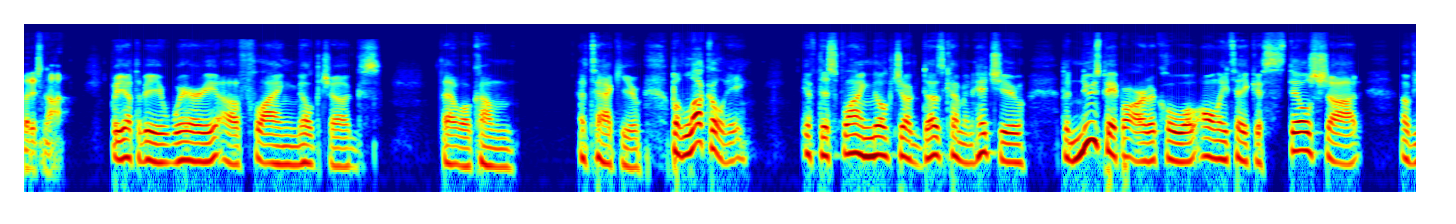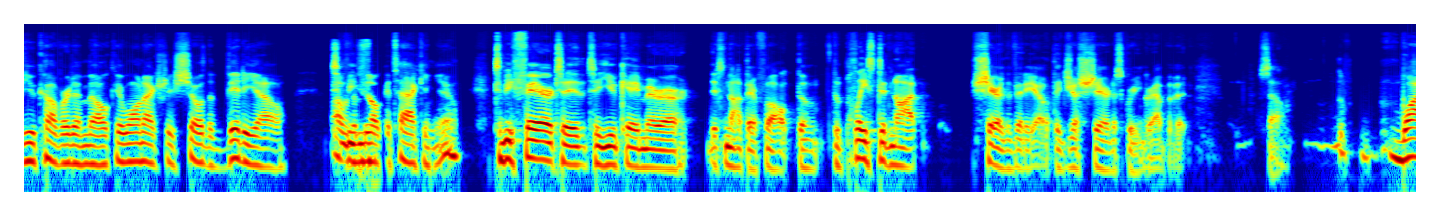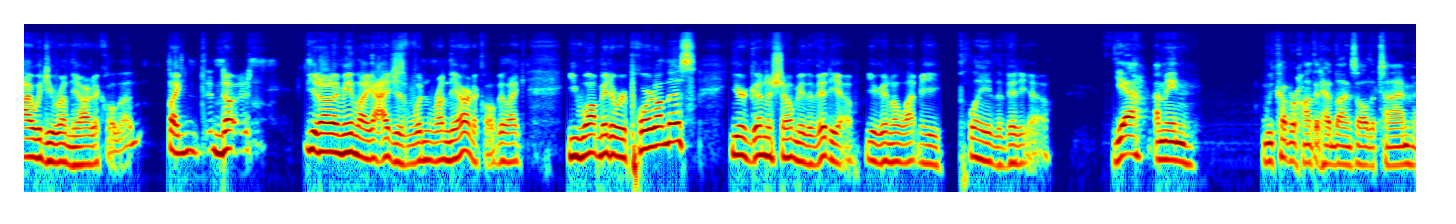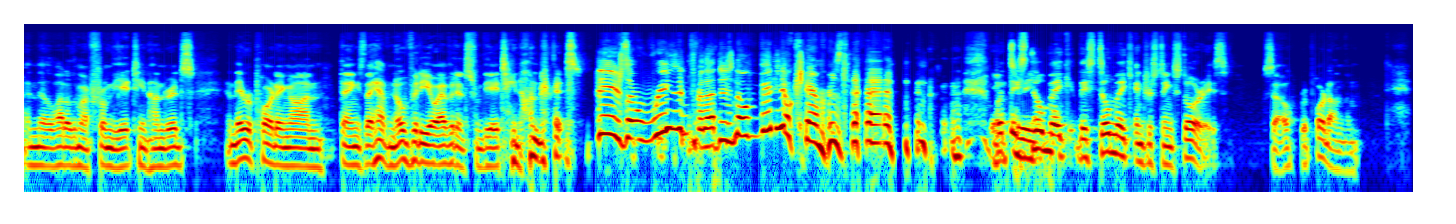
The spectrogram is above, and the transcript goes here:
but it's not. But you have to be wary of flying milk jugs. that will come attack you. But luckily, if this flying milk jug does come and hit you, the newspaper article will only take a still shot of you covered in milk. It won't actually show the video of the milk attacking you. To be fair to to UK Mirror, it's not their fault. the The place did not share the video; they just shared a screen grab of it. So Why would you run the article then? Like, no, you know what I mean? Like, I just wouldn't run the article. Be like, you want me to report on this? You're going to show me the video. You're going to let me play the video. Yeah, I mean, we cover haunted headlines all the time, and a lot of them are from the 1800s, and they're reporting on things. They have no video evidence from the 1800s, There's a reason for that. There's no video cameras then. but they still make they still make interesting stories. So report on them.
